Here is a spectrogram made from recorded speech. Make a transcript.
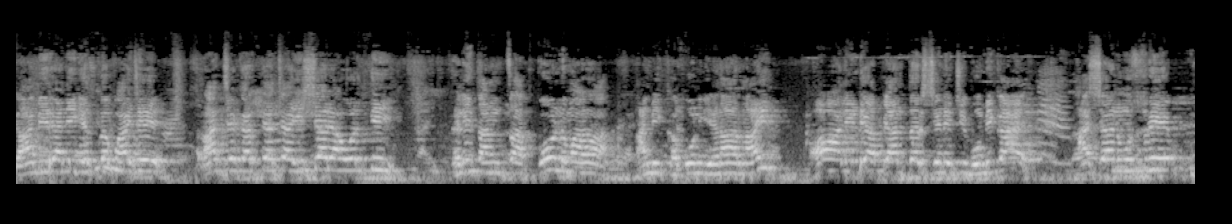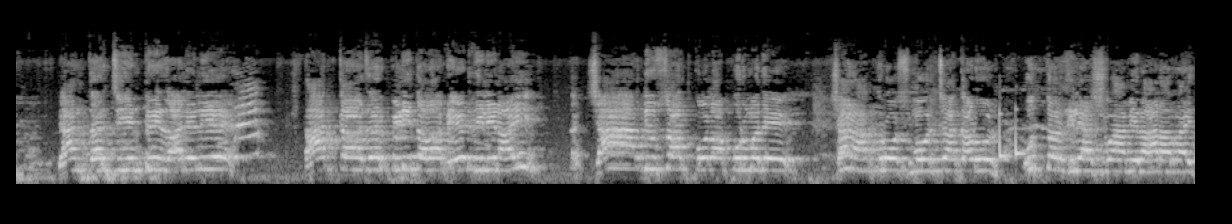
गांभीर्याने घेतलं पाहिजे. राज्यकर्त्याच्या इशाऱ्यावरती दलितांचा कोंड माळा आम्ही खपवून घेणार नाही. ऑल इंडिया पॅन्थर सेनेची भूमिका आहे. हसन मुश्रीफ पॅन्थरची एंट्री झालेली आहे. तात्काळ जर पीडिताला भेट दिली नाही तर चार दिवसात कोल्हापूरमध्ये क्षण आक्रोश मोर्चा काढून उत्तर दिल्याशिवाय आम्ही राहणार नाहीत.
